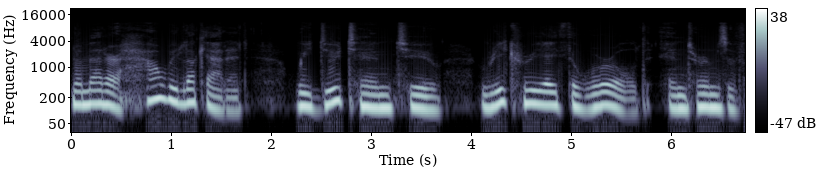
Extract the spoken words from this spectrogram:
No matter how we look at it, we do tend to recreate the world in terms of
